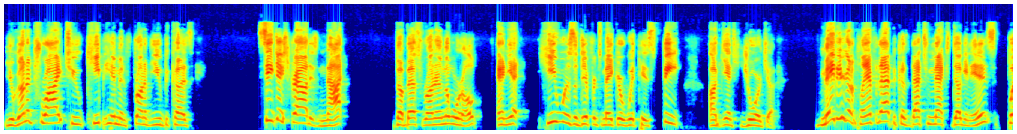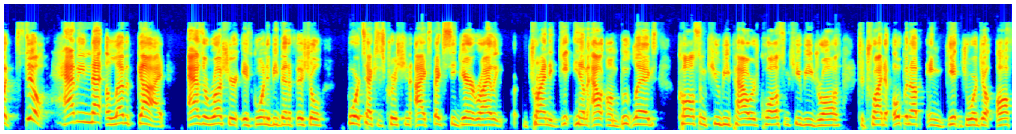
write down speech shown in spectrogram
You're going to try to keep him in front of you because CJ Stroud is not the best runner in the world. And yet he was a difference maker with his feet against Georgia. Maybe you're going to plan for that because that's who Max Duggan is, but still having that 11th guy as a rusher is going to be beneficial for Texas Christian. I expect to see Garrett Riley trying to get him out on bootlegs, call some QB powers, call some QB draws to try to open up and get Georgia off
